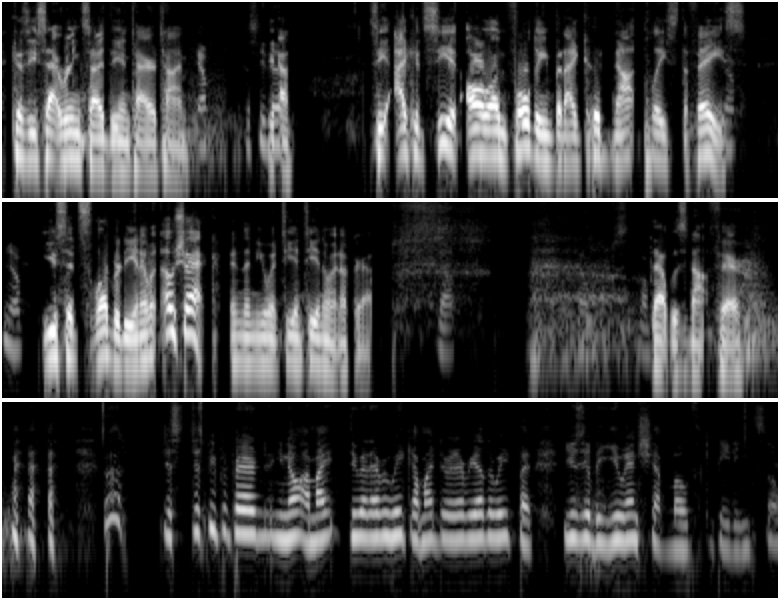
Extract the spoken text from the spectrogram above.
because he sat ringside the entire time. Yes, he did. Yeah. See, I could see it all unfolding, but I could not place the face. Yep. You said celebrity, and I went, "Oh, Shaq," and then you went TNT, and I went, "Oh crap, Yep. Yep, so- that was not fair." Well, just just be prepared. You know, I might do it every week. I might do it every other week, but usually it'll be you and Shep both competing. So,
